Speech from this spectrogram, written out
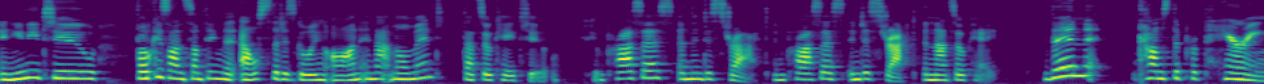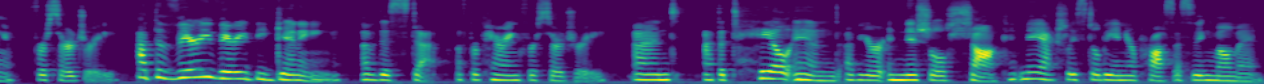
and you need to focus on something else that is going on in that moment, that's okay too can process and then distract and process and distract, and that's okay. Then comes the preparing for surgery. At the very, very beginning, of this step of preparing for surgery. And at the tail end of your initial shock, it may actually still be in your processing moment.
